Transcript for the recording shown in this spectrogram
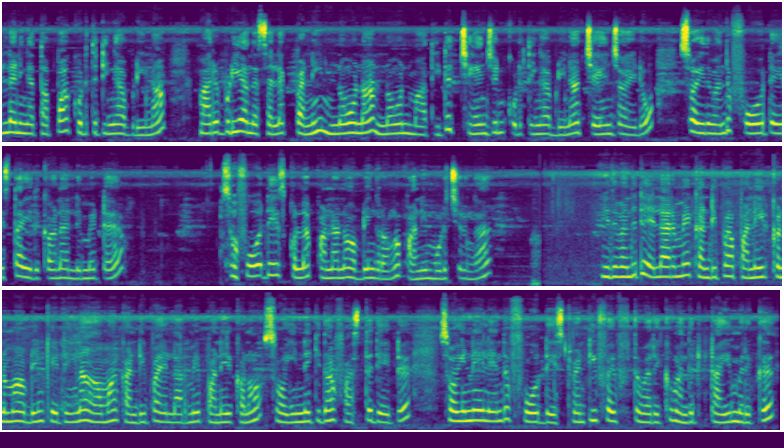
இல்லை நீங்கள் தப்பாக கொடுத்துட்டீங்க அப்படின்னா மறுபடியும் அந்த செலக்ட் பண்ணி நோனா நோன் மாற்றிட்டு சேஞ்ச் சேஞ்சுன்னு கொடுத்தீங்க அப்படின்னா சேஞ்ச் ஆகிடும் ஸோ இது வந்து ஃபோர் டேஸ் தான் இதுக்கான லிமிட்டு ஸோ ஃபோர் டேஸ்க்குள்ளே பண்ணணும் அப்படிங்கிறவங்க பண்ணி முடிச்சுருங்க. இது வந்துட்டு எல்லாருமே கண்டிப்பாக பண்ணியிருக்கணுமா அப்படின்னு கேட்டிங்கன்னா ஆமாம் கண்டிப்பாக எல்லாருமே பண்ணியிருக்கணும் ஸோ இன்றைக்கி தான் ஃபஸ்ட்டு டேட்டு ஸோ இன்னையிலேருந்து ஃபோர் டேஸ் டுவெண்ட்டி ஃபிஃப்த் வரைக்கும் வந்துட்டு டைம் இருக்குது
